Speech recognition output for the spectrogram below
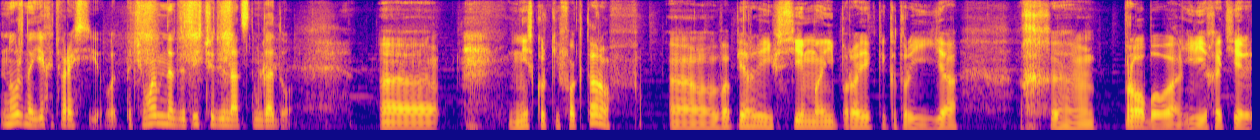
нужно ехать в Россию? Вот почему именно в 2012 году? Э, Несколько факторов. Э, Во-первых, все мои проекты, которые я э, пробовал или хотел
